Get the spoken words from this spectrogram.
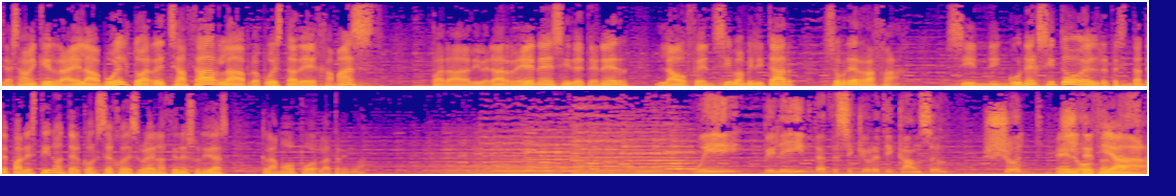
ya saben que Israel ha vuelto a rechazar la propuesta de Hamas para liberar rehenes y detener la ofensiva militar sobre Rafah. Sin ningún éxito, el representante palestino ante el Consejo de Seguridad de Naciones Unidas clamó por la tregua. Él decía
